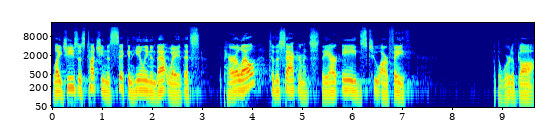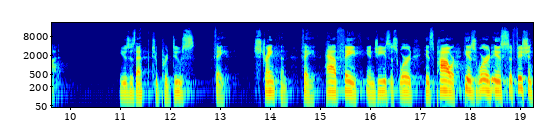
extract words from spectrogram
Like Jesus touching the sick and healing in that way, that's parallel to the sacraments. They are aids to our faith. But the Word of God uses that to produce faith, strengthen faith. Have faith in Jesus' Word, His power. His Word is sufficient,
